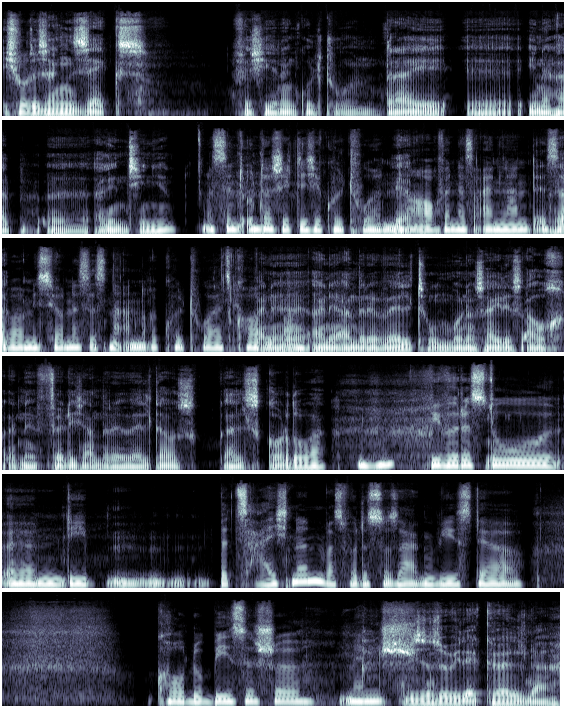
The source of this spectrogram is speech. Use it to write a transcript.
ich würde sagen sechs verschiedenen Kulturen. Drei äh, innerhalb äh, Argentinien, Es sind unterschiedliche Kulturen, ne? Ja. auch wenn das ein Land ist, Ja. aber Misiones ist eine andere Kultur als Cordoba. eine, eine andere Welt und Buenos Aires auch eine völlig andere Welt aus, als Cordoba. Wie würdest du ähm, die bezeichnen? Was würdest du sagen, wie ist der kordobesische Mensch? Die sind so wie der Kölner.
